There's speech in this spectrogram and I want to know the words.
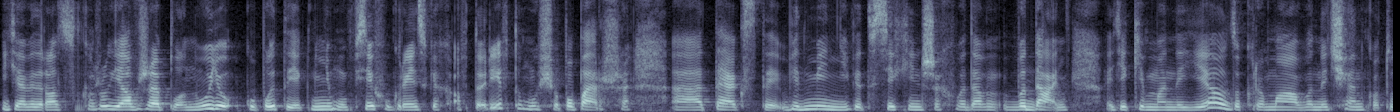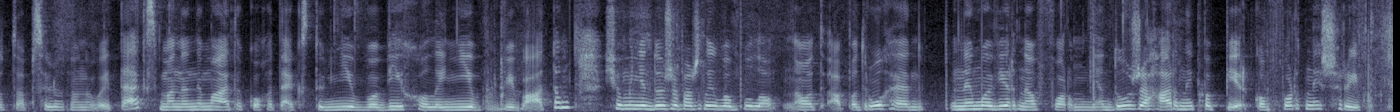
я відразу скажу, я вже планую купити як мінімум всіх українських авторів, тому що, по-перше, е, тексти відмінні від всіх інших видань, які в мене є. От, зокрема, Винниченко тут абсолютно новий текст. В мене немає такого тексту ні в Віхоли, ні в Віватом, що мені дуже важливо було. От, а по-друге, неймовірне оформлення, дуже гарний папір, комфортний шрифт.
